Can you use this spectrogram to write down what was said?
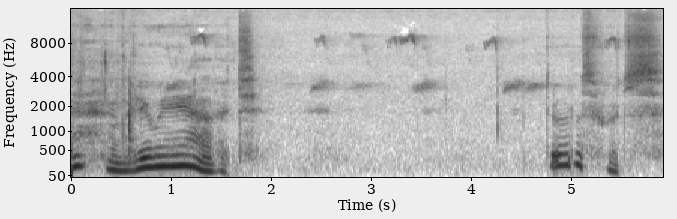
And here we have it. Turtle's fruits.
